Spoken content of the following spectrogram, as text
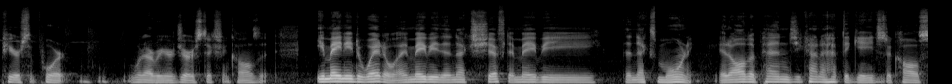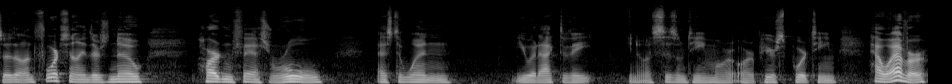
peer support, whatever your jurisdiction calls it. You may need to wait a while. It may be the next shift. It may be the next morning. It all depends. You kind of have to gauge the call. So, unfortunately, there's no hard and fast rule as to when you would activate, you know, a CISM team or, or a peer support team. However,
